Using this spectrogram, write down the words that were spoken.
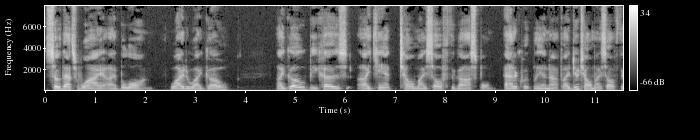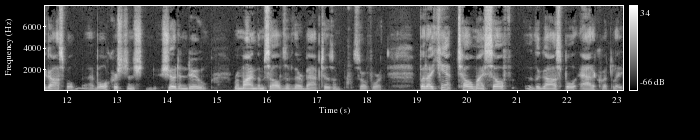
So that's why I belong. Why do I go? I go because I can't tell myself the gospel adequately enough. I do tell myself the gospel. All Christians sh- should and do remind themselves of their baptism, so forth. But I can't tell myself the gospel adequately.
